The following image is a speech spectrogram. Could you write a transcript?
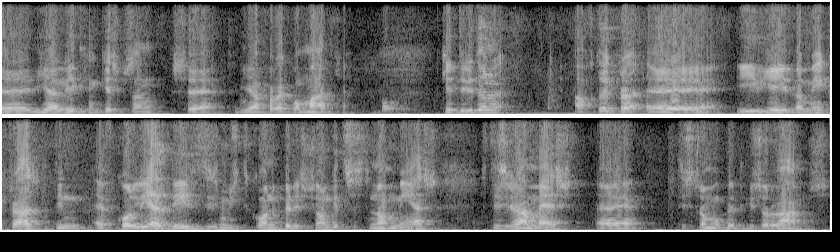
ε, διαλύθηκαν και έσπασαν σε διάφορα κομμάτια. Και τρίτον, αυτό εκφρα... ε, η ίδια η δομή εκφράζει την ευκολία δίσης μυστικών υπηρεσιών και της αστυνομίας στις γραμμές ε, της τρομοκρατικής οργάνωσης.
